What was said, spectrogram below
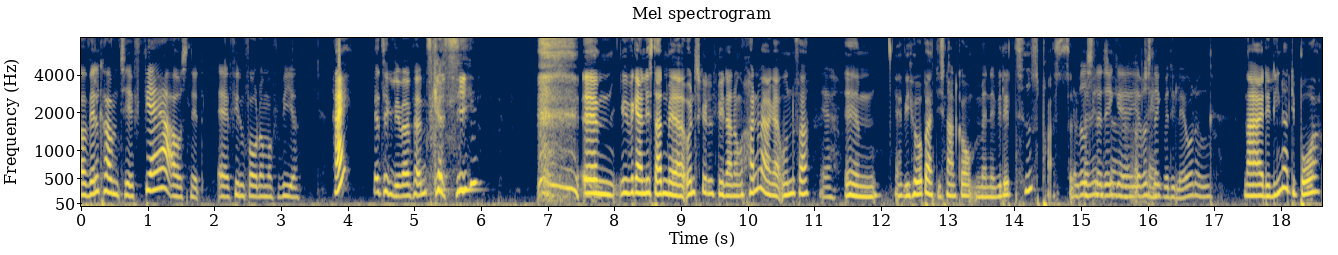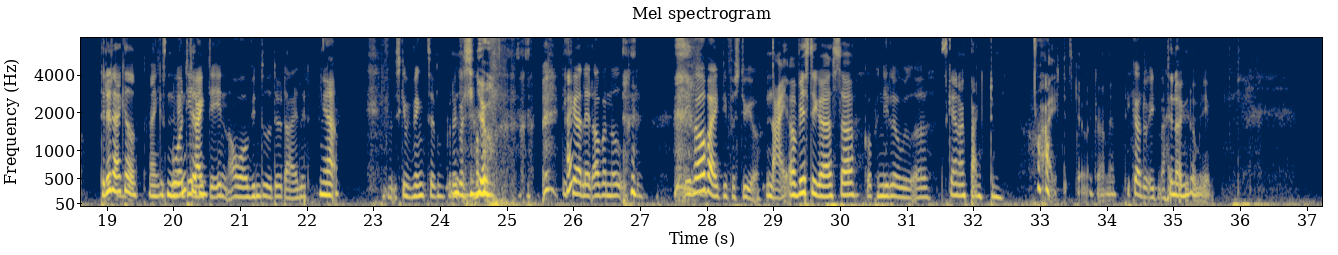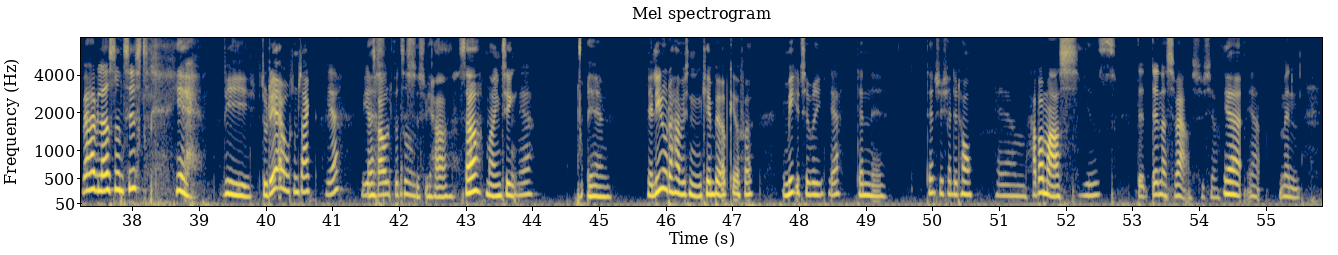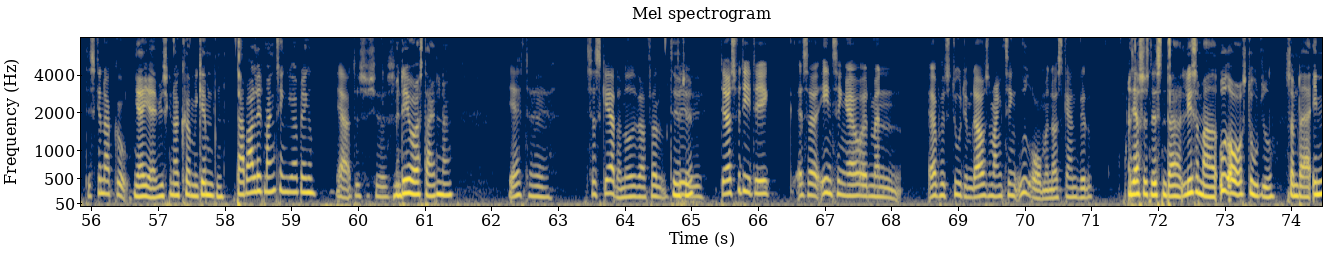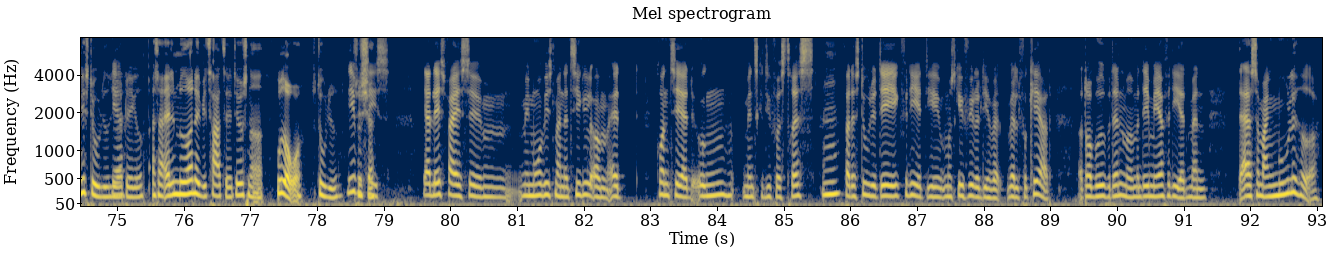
og velkommen til fjerde afsnit af Film Fordom og Forbier. Hej. Jeg tænkte lige, hvad fanden skal jeg sige? øhm, vi vil gerne lige starte med at undskylde, fordi der er nogle håndværkere udenfor. Ja, Øhm, ja, vi håber, at de snart går, men øh, vi er lidt tidspres. Så jeg vi ved, slet ikke, at øh, jeg ved slet ikke, hvad de laver derude. Nej, det ligner, at de bor. Det er lidt akavet. Man kan sådan Bor direkte ind over vinduet, det er jo dejligt. Ja. Skal vi vinke til dem? Kunne det ikke være sjovt? Jo. De kører lidt op og ned. Vi håber ikke, de forstyrrer. Nej, og hvis de gør, så Går Pernille ud, og skal jeg nok banke dem. Nej, det skal jeg nok gøre med. det gør du ikke, nej. Det er nok en dum idé. Hvad har vi lavet siden sidst? Ja, yeah. vi studerer jo, som sagt. Ja, vi er Jeg travlt for Jeg tiden. synes, vi har så mange ting. Ja, Øhm, ja, lige nu der har vi sådan en kæmpe opgave for i medieteori. Ja. Den, øh, den synes jeg er lidt hård. um, Habermas. Yes. Den, den er svær, synes jeg. Ja, Ja, men det skal nok gå. ja, ja, vi skal nok komme igennem den. Der er bare lidt mange ting i øjeblikket. Ja, det synes jeg også. Men det er jo også dejligt nok. Ja, der, så sker der noget i hvert fald. Det er det. Det er også fordi, det er ikke... Altså, en ting er jo, at man er på et studium. Der er jo så mange ting ud over, man også gerne vil. Altså, jeg synes næsten, der er lige så meget ud over studiet, som der er inde i studiet lige i Ja. øjeblikket. Altså alle møderne, vi tager til, det er jo sådan noget ud over studiet, Lige præcis. Jeg. jeg læste faktisk... Øhm, min mor viste mig en artikel om, at grund til, at unge mennesker de får stress. Mm. fra det studie, det er ikke fordi, at de måske føler, at de har valgt, valgt forkert og droppe ud på den måde, men det er mere fordi, at man, der er så mange muligheder,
